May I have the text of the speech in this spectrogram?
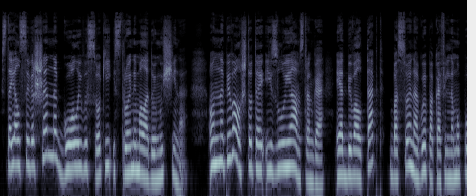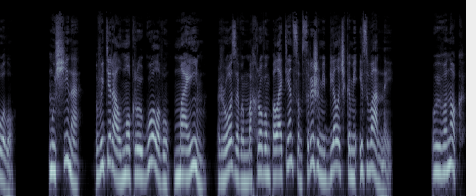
стоял совершенно голый, высокий и стройный молодой мужчина. Он напевал что-то из Луи Амстронга и отбивал такт босой ногой по кафельному полу. Мужчина вытирал мокрую голову моим розовым махровым полотенцем с рыжими белочками из ванной. У его ног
